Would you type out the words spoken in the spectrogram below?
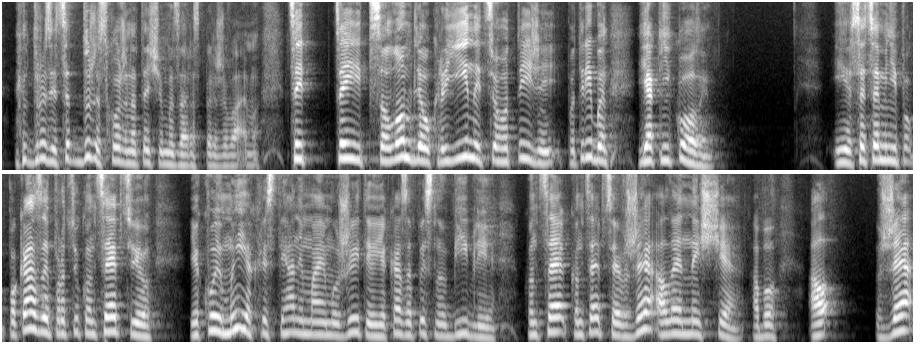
Друзі, це дуже схоже на те, що ми зараз переживаємо. Цей, Цей псалом для України цього тижня потрібен як ніколи. І все це мені показує про цю концепцію, якою ми, як християни, маємо жити, яка записана в Біблії. Концепція вже, але не ще. Або вже,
